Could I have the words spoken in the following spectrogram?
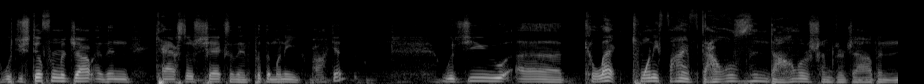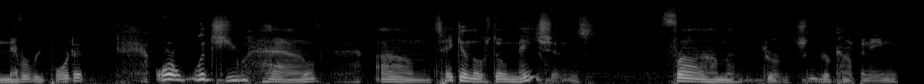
would you steal from your job and then cash those checks and then put the money in your pocket? Would you uh, collect twenty-five thousand dollars from your job and never report it, or would you have um, taken those donations from your your company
